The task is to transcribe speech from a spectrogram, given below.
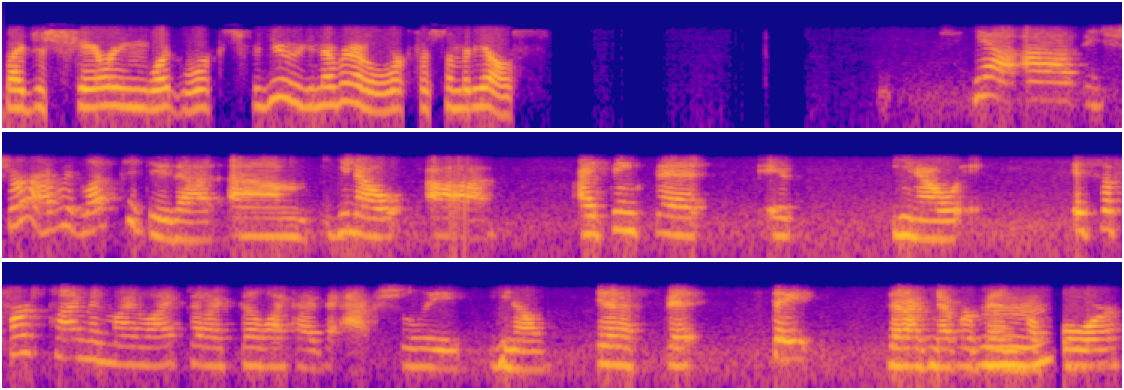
by just sharing what works for you, you never know it'll work for somebody else. Yeah, uh, sure. I would love to do that. Um, you know, uh, I think that it, you know, it's the first time in my life that I feel like I've actually, you know, in a fit state that I've never been Mhm. before.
